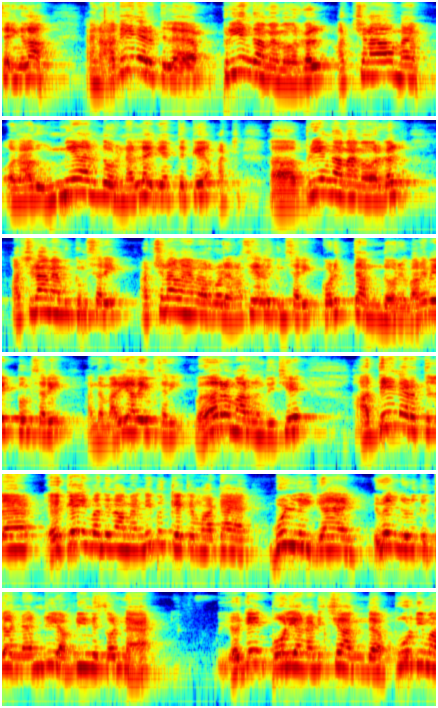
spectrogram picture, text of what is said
சரிங்களா? அண்ட் அதே நேரத்தில் பிரியங்கா மேம் அவர்கள் அர்ச்சனா மேம் அதாவது உண்மையாக இருந்த ஒரு நல்ல இதயத்துக்கு அர்ச்- பிரியங்கா மேம் அவர்கள் அர்ச்சனா மேமுக்கும் சரி அர்ச்சனா மேம் அவர்களுடைய ரசிகர்களுக்கும் சரி கொடுத்த அந்த ஒரு வரவேற்பும் சரி அந்த மரியாதையும் சரி வேற மாதிரி இருந்துச்சு. அதே நேரத்தில் எகைன் வந்து நான் மன்னிப்பு கேட்க மாட்டேன் புள்ளி கேங் இவங்களுக்கு தான் நன்றி அப்படின்னு சொன்னேன் எகைன் போலியா நடிச்ச அந்த பூர்ணிமா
